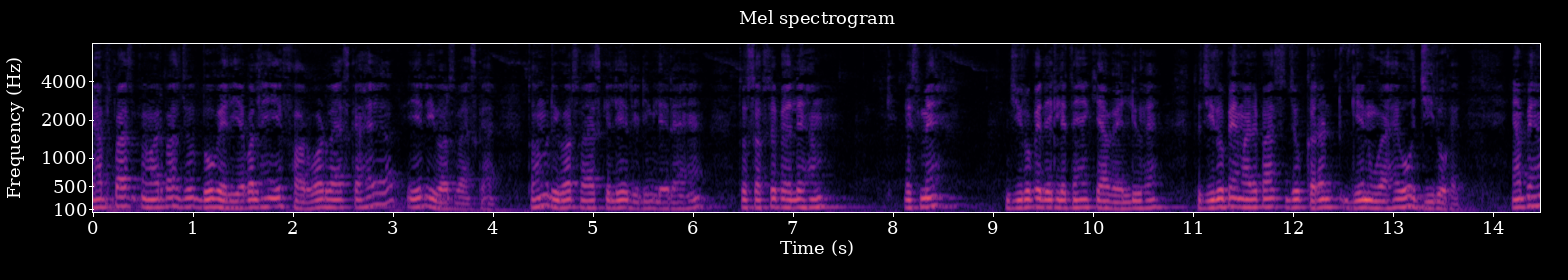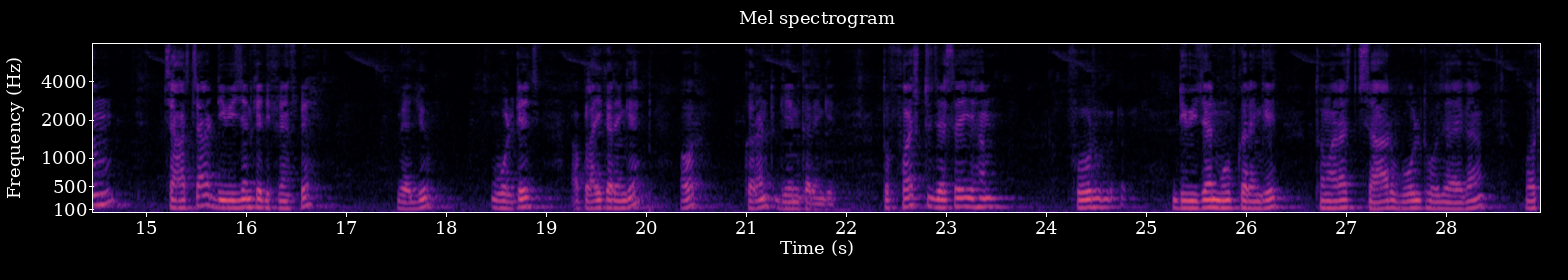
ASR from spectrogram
यहाँ पे पास, हमारे पास जो दो वेरिएबल हैं, ये फॉरवर्ड वायस का है और ये रिवर्स वायस का है। तो हम रिवर्स वायस के लिए रीडिंग ले रहे हैं। तो सबसे पहले हम इसमें ज़ीरो पे देख लेते हैं क्या वैल्यू है। तो ज़ीरो पे हमारे पास जो करंट गेन हुआ है, वो ज़ीरो है। यहाँ पे हम चार चार डिवीज़न के डिफरेंस पे वैल्यू वोल्टेज अप्लाई करेंगे और करंट गेन करेंगे। तो फ़र्स्ट जैसे ही हम फोर डिवीज़न मूव करेंगे तो हमारा चार वोल्ट हो जाएगा और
